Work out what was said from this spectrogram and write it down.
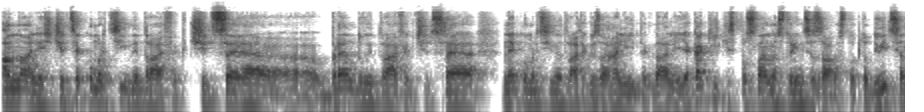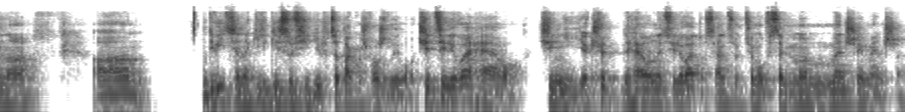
аналіз, чи це комерційний трафік, чи це е, брендовий трафік, чи це некомерційний трафік взагалі, і так далі. Яка кількість послань на сторінці зараз? Тобто, дивіться на. Дивіться на кількість сусідів, це також важливо. Чи цільове гео, чи ні. Якщо гео не цільове, то сенсу в цьому все менше і менше.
